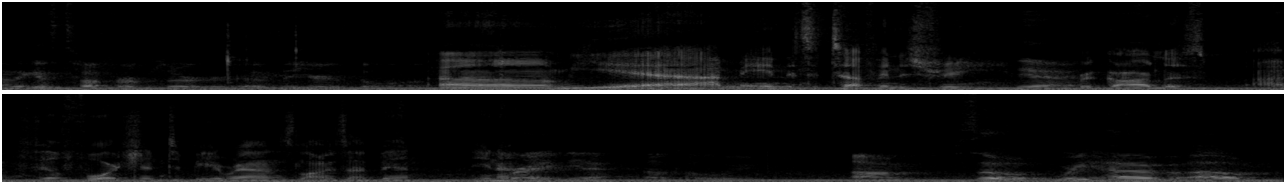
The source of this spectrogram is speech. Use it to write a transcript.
I think it's tougher, I'm sure, as the years go on. Um, yeah. I mean, it's a tough industry. Yeah. Regardless, I feel fortunate to be around as long as I've been. You know. Right, yeah, no, totally. Um, so we have um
